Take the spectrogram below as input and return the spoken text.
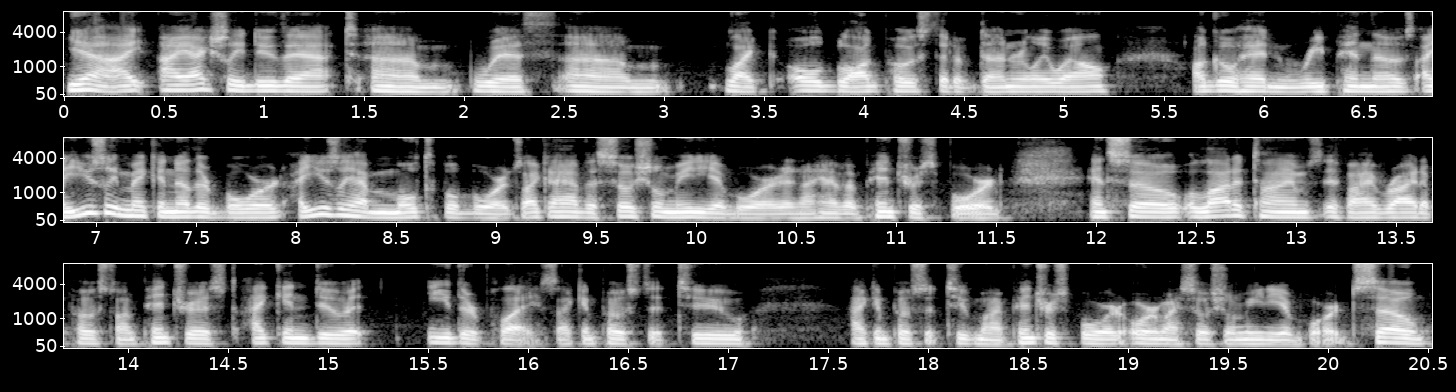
Yeah i, I actually do that um, with um, like old blog posts that have done really well i'll go ahead and repin those. I usually make another board. I usually have multiple boards. Like i have a social media board and i have a pinterest board. And so a lot of times if i write a post on pinterest i can do it either place. I can post it to I can post it to my Pinterest board or my social media board. So,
